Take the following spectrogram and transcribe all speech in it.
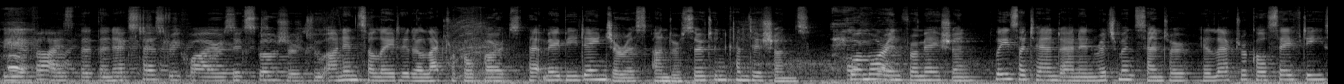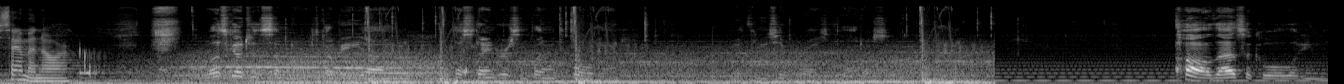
Be advised that the next test requires exposure to uninsulated electrical parts that may be dangerous under certain conditions. For more information, please attend an Enrichment Center Electrical Safety Seminar. Let's go to the seminar. It's gotta be uh, less dangerous than playing with the portal gun. With you supervising GLaDOS. Oh, that's a cool looking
